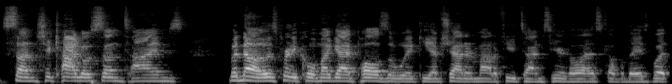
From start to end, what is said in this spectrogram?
Sun Chicago Sun Times. But no, it was pretty cool. My guy Paul Zawicki. I've shouted him out a few times here the last couple days, but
